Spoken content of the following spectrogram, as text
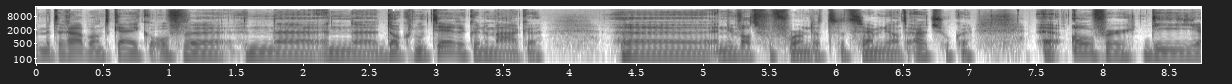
met de Rabo aan het kijken of we een, een documentaire kunnen maken. En in wat voor vorm, dat, dat zijn we nu aan het uitzoeken. over die,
